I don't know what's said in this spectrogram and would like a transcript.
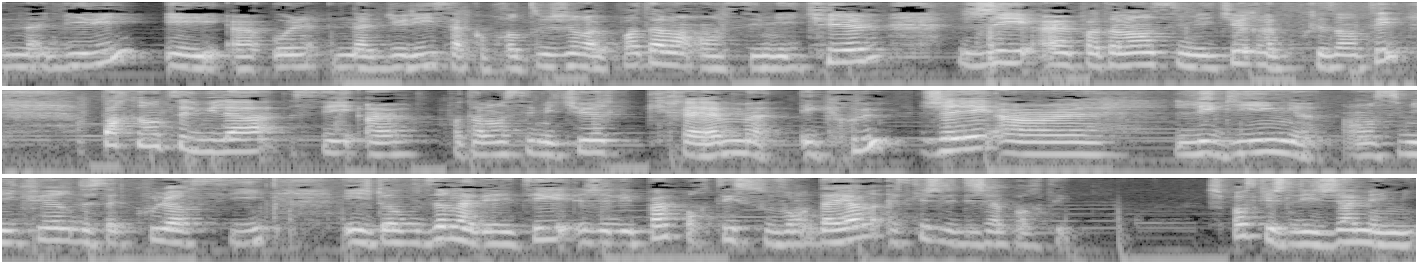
Nabiri et un haul Nabiri, ça comprend toujours un pantalon en semi-cuir. J'ai un pantalon en semi-cuir à vous présenter. Par contre, celui-là, c'est un pantalon semi-cuir crème écru. J'ai un legging en semi-cuir de cette couleur-ci. Et je dois vous dire la vérité, je ne l'ai pas porté souvent. D'ailleurs, est-ce que je l'ai déjà porté? Je pense que je ne l'ai jamais mis.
